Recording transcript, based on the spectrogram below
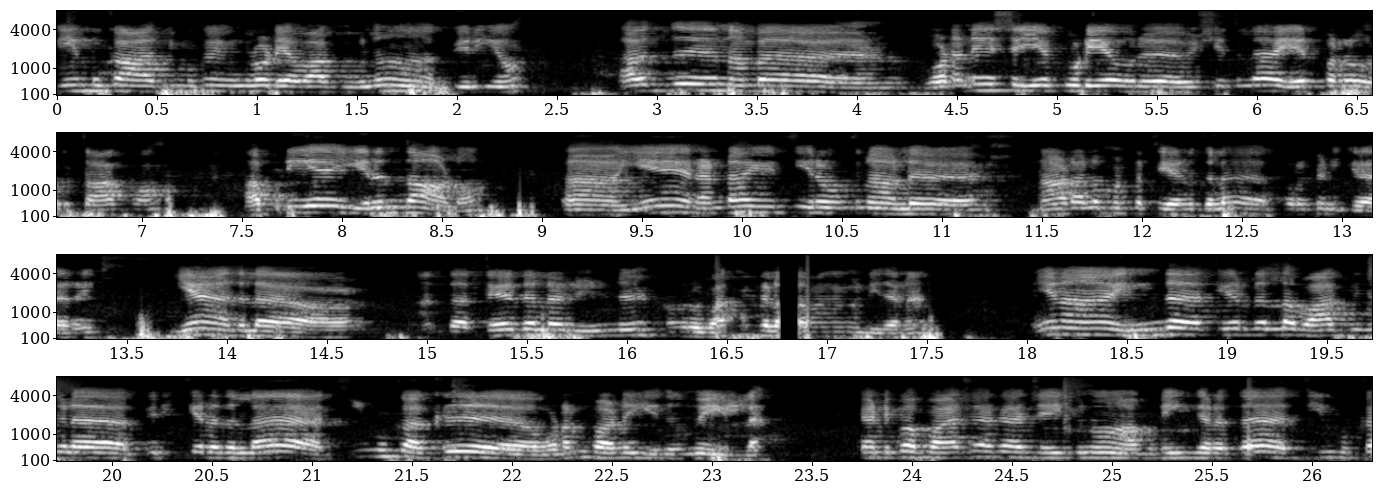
திமுக அதிமுக இவங்களுடைய வாக்குகளும் பிரியும். அது நம்ம உடனே செய்யக்கூடிய ஒரு விஷயத்தில் ஏற்படுற ஒரு தாக்கம். அப்படியே இருந்தாலும் ஏன் ரெண்டாயிரத்தி இருபத்தி நாலு நாடாளுமன்ற தேர்தலை புறக்கணிக்கிறாரு? ஏன் அதில் அந்த தேர்தலில் நின்று அவர் வாக்குகளை வாங்க வேண்டியதானே? ஏன்னா இந்த தேர்தலில் வாக்குகளை பிரிக்கிறதுல திமுகக்கு உடன்பாடு எதுவுமே இல்லை. கண்டிப்பாக பாஜக ஜெயிக்கணும் அப்படிங்கிறத திமுக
